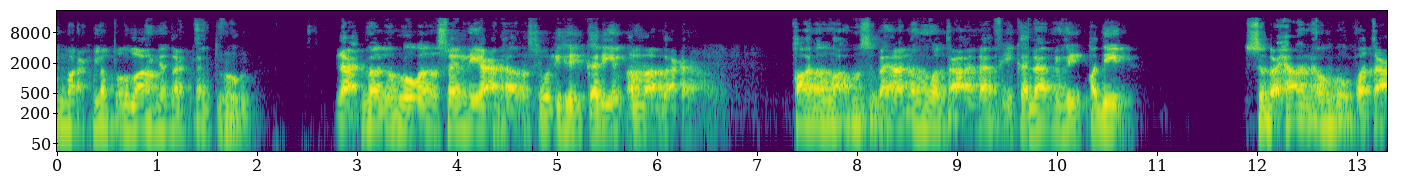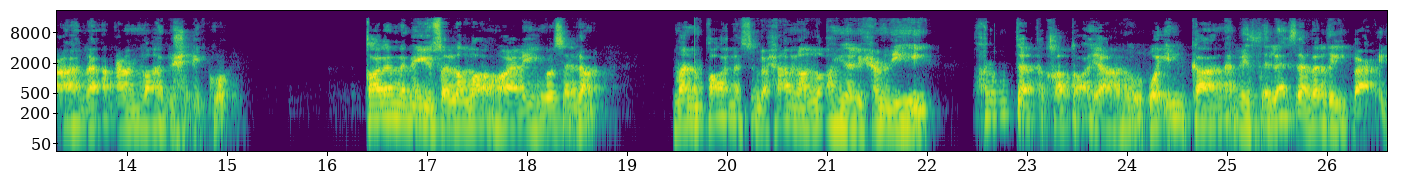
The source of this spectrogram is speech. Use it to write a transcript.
ورحمة الله وبركاته نحمده ونصلي على رسوله الكريم أما بعد. قال الله سبحانه وتعالى في كلامه القديم سبحانه وتعالى عما يشركون. قال النبي صلى الله عليه وسلم من قال سبحان الله بحمده حتت خطاياه وإن كان مثل زبد البحر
